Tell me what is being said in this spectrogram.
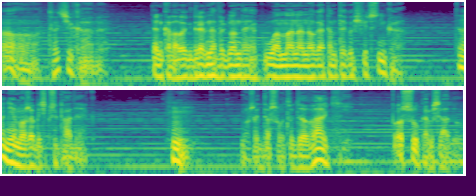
O, to ciekawe. Ten kawałek drewna wygląda jak łamana noga tamtego świecznika. To nie może być przypadek. Hmm. Może doszło tu do walki. Poszukam śladów.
